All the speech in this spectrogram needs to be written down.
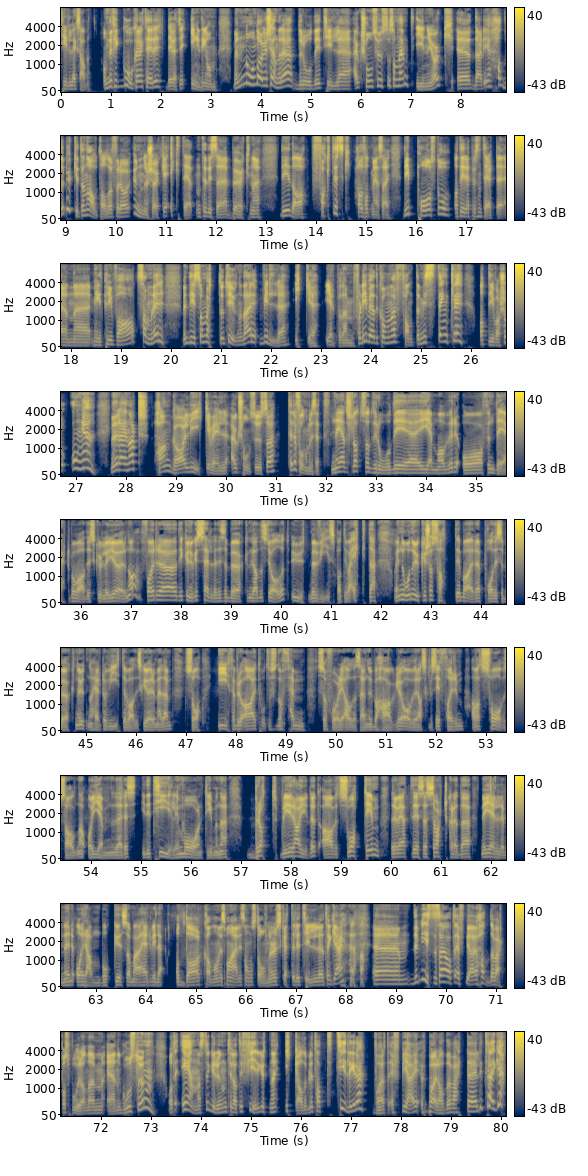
til eksamen. Om de fikk gode karakterer, det vet vi ingenting om. Men noen dager senere dro de til eh, auksjonshuset, som nevnt, i New York, eh, der de hadde booket en avtale for å undersøke ektheten til disse bøkene de da faktisk hadde fått med seg. De påsto at de representerte en eh, meget privat samler, men de som møtte tyvene der, ville ikke hjelpe dem, fordi vedkommende fant det mistenkelig at de var så unge. Men Reinhardt han ga likevel auksjonshuset telefonnummeret sitt. Nedslått så dro de eh, hjemover og funderte på hva de skulle gjøre nå, for eh, de kunne jo ikke selge disse bøkene de hadde stjålet uten bevis på at de var ekte. Og I noen uker så satt de bare på disse bøkene uten å helt å vite hva de skulle gjøre med dem. Så i februar 2005 så får de alle seg en ubehagelig overraskelse i form av at sovesalene og hjemmene deres i de tidlige morgentimene brått blir raidet av et SWAT-team. Dere vet disse svartkledde med hjelmer og rambukker som er helt ville. Og da kan man, hvis man er litt sånn stoner, skvette litt til, tenker jeg. Ja. Eh, det viste seg at FBI hadde vært på sporet av dem en god stund, og at det eneste grunnen til at de fire guttene ikke hadde blitt tatt tidligere, var at FBI bare hadde vært eh, litt treige.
